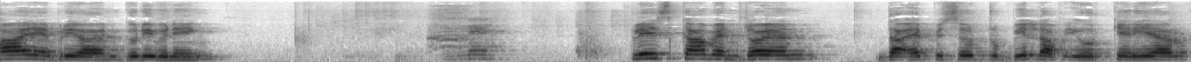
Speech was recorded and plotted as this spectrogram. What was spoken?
Hi everyone, good evening. Please come and join the episode to build up your career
